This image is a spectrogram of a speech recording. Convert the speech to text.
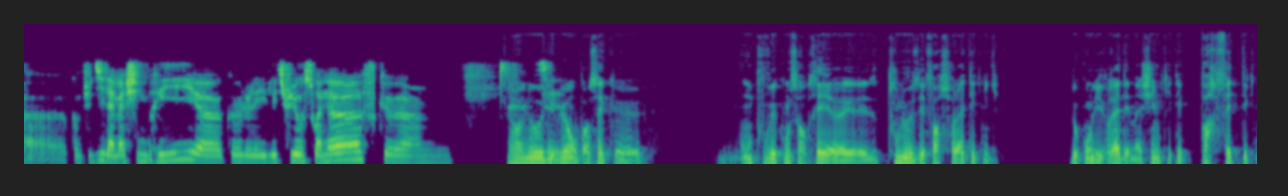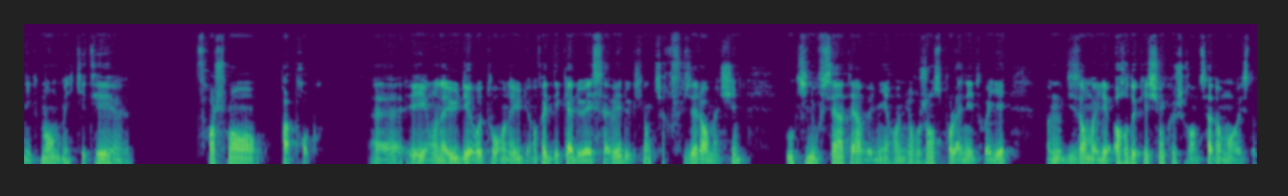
euh, comme tu dis, la machine brille, que les, tuyaux soient neufs, que. nous, au début, on pensait que on pouvait concentrer tous nos efforts sur la technique. Donc, on livrait des machines qui étaient parfaites techniquement, mais qui étaient franchement pas propres. et on a eu des retours, on a eu en fait des cas de SAV, de clients qui refusaient leur machine ou qui nous faisaient intervenir en urgence pour la nettoyer en nous disant, moi, il est hors de question que je rentre ça dans mon resto.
